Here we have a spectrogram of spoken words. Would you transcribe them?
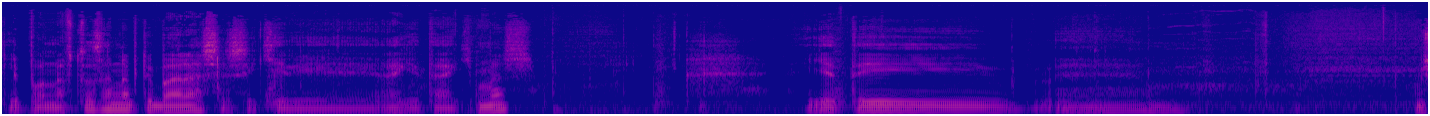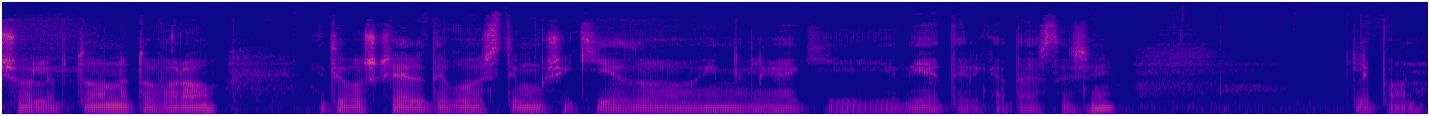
Λοιπόν, αυτό θα είναι από την παράσταση, κύριε Αγιτάκη μας. Γιατί... Ε, μισό λεπτό να το βρω. Γιατί όπως ξέρετε εγώ στη μουσική εδώ είναι λιγάκι ιδιαίτερη κατάσταση. Λοιπόν,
